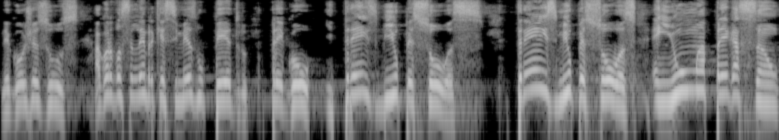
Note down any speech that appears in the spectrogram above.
Negou Jesus. Agora você lembra que esse mesmo Pedro pregou e três mil pessoas, três mil pessoas em uma pregação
